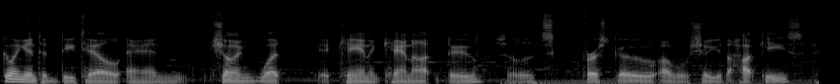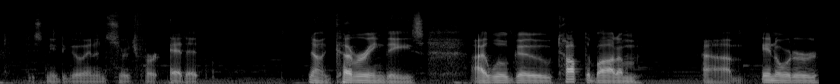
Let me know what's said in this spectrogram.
going into detail and showing what it can and cannot do. So let's first go, I will show you the hotkeys. Just need to go in and search for edit. Now in covering these, I will go top to bottom um, in order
